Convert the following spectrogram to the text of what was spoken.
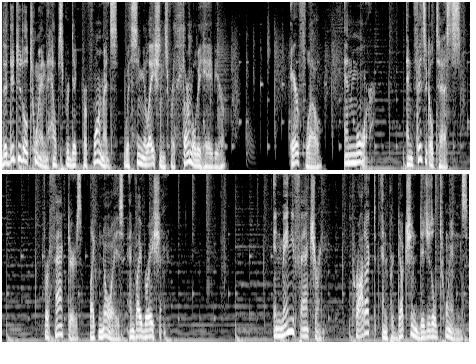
the digital twin helps predict performance with simulations for thermal behavior, airflow, and more, and physical tests for factors like noise and vibration. In manufacturing, product and production digital twins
